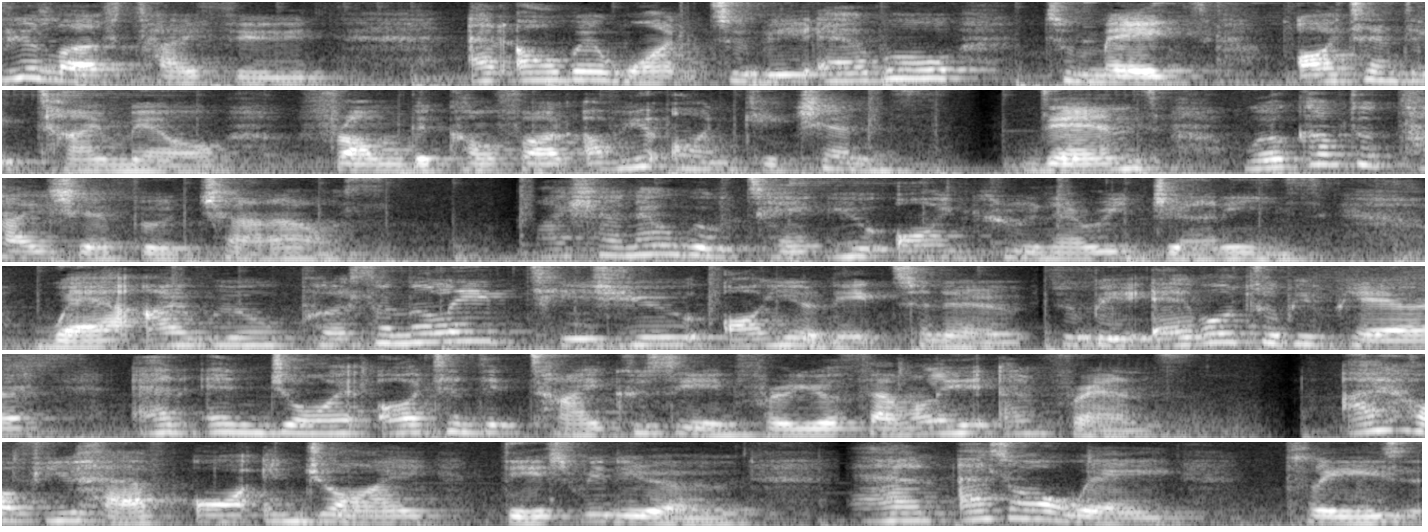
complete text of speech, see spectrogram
If you love Thai food and always want to be able to make authentic Thai meal from the comfort of your own kitchens, then welcome to Thai Chef Food Channels. My channel will take you on culinary journeys where I will personally teach you all you need to know to be able to prepare and enjoy authentic Thai cuisine for your family and friends. I hope you have all enjoyed this video and as always, please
